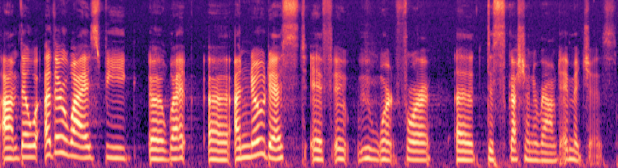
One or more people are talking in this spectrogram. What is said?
um, that would otherwise be uh, uh, unnoticed if it weren't for a discussion around images.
